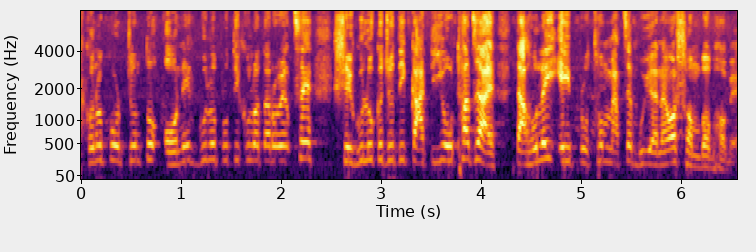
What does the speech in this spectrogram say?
এখনও পর্যন্ত অনেকগুলো প্রতিকূলতা রয়েছে। সেগুলোকে যদি কাটিয়ে ওঠা যায়, তাহলেই এই প্রথম ম্যাচে বুয়া নেওয়া সম্ভব হবে।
